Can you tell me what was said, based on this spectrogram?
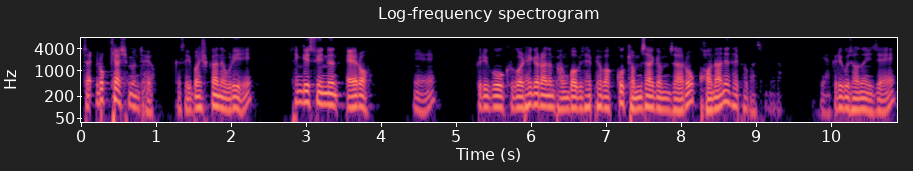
자, 이렇게 하시면 돼요. 그래서 이번 시간에 우리 생길 수 있는 에러 예, 그리고 그걸 해결하는 방법을 살펴봤고 겸사겸사로 권한을 살펴봤습니다. 예, 그리고 저는 이제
